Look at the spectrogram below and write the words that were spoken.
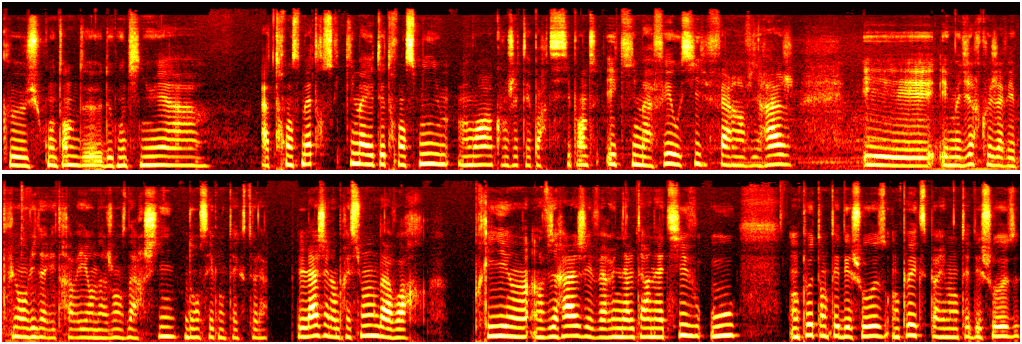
que je suis contente de, continuer à, à, transmettre ce qui m'a été transmis moi quand j'étais participante et qui m'a fait aussi faire un virage et, me dire que j'avais plus envie d'aller travailler en agence d'archi dans ces contextes-là. Là, j'ai l'impression d'avoir pris un, virage et vers une alternative où on peut tenter des choses, on peut expérimenter des choses,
